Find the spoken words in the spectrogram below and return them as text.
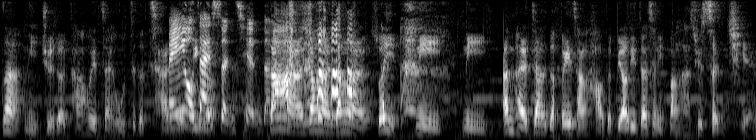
那你觉得他会在乎这个餐？没有在省钱的。当然，当然，当然。所以你你安排这样一个非常好的标的，但是你帮他去省钱，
